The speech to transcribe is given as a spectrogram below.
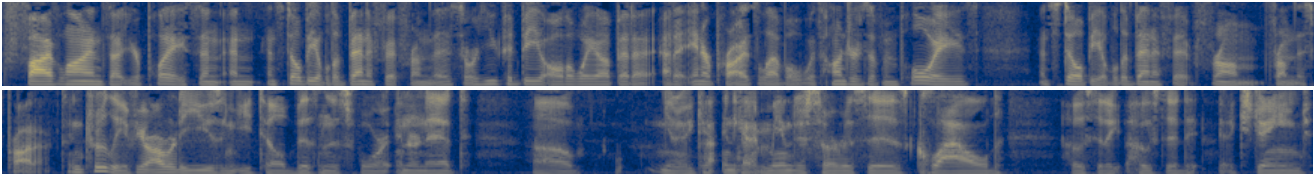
five lines at your place and, and, and still be able to benefit from this, or you could be all the way up at a at an enterprise level with hundreds of employees and still be able to benefit from from this product. And truly, if you're already using eTel Business for internet, uh, you know, any kind of managed services, cloud, hosted hosted exchange,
